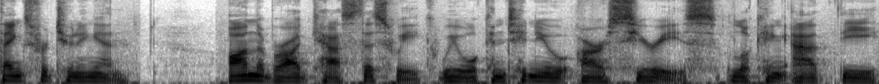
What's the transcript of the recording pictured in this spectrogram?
Thanks for tuning in. On the broadcast this week, we will continue our series looking at the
